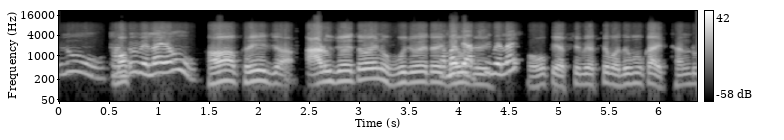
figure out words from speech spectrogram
પેલું ઠંડુ મેલાય એવું હા ફ્રીજ આડું જોઈતો હોય ને ઊભું જોઈતો હોય જેવું પેપ્સી મેલાય હો પેપ્સી બેપ્સી બધું મુકાય. ઠંડુ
